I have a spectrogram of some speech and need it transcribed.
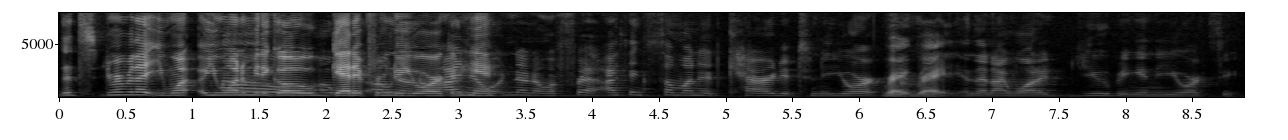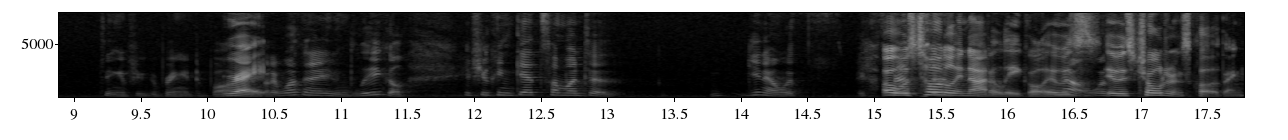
that's." Remember that you want you wanted me to go Oh, oh get oh, it from oh, New no, York no, and here. No, no, a friend. I think someone had carried it to New York. for Right, me, right. And then I wanted you being in New York, see, seeing if you could bring it to Boston. Right. But it wasn't anything legal. If you can get someone to, you know, it's. Oh, it was totally not illegal. It No, was it was- it was children's clothing.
